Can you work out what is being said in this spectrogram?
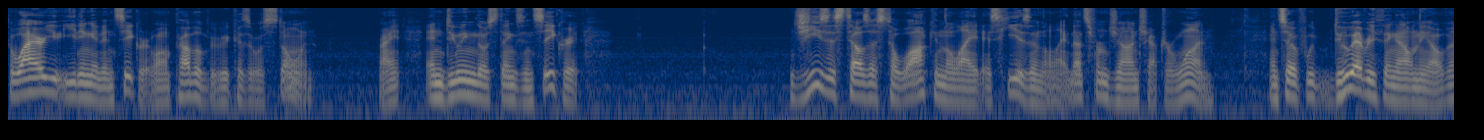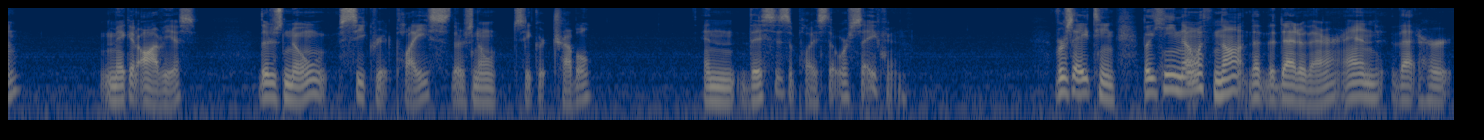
So why are you eating it in secret? Well, probably because it was stolen, right? And doing those things in secret. Jesus tells us to walk in the light as he is in the light. That's from John chapter 1. And so if we do everything out in the oven, make it obvious, there's no secret place, there's no secret trouble. And this is a place that we're safe in. Verse 18 But he knoweth not that the dead are there, and that her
